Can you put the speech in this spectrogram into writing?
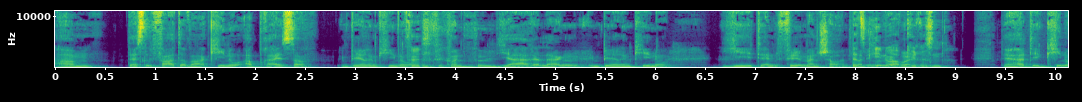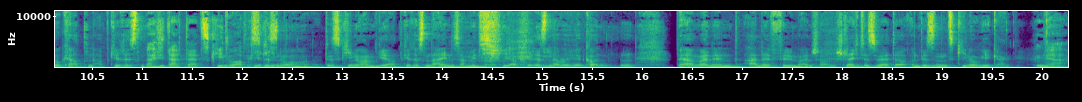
Ähm, dessen Vater war Kinoabreißer im Bärenkino und wir konnten jahrelang im Bärenkino jeden Film anschauen. Das Kino abgerissen. Der hat die Kinokarten abgerissen. Ach, ich dachte, er hat das Kino Das abgerissen. Kino, das Kino haben wir abgerissen. Nein, das haben wir nicht abgerissen, aber wir konnten permanent alle Filme anschauen. Schlechtes Wetter und wir sind ins Kino gegangen. Ja,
